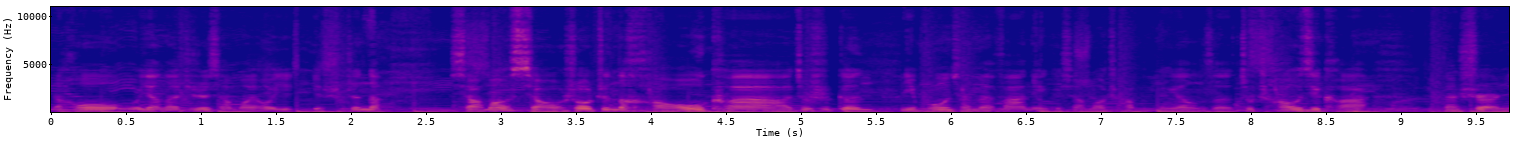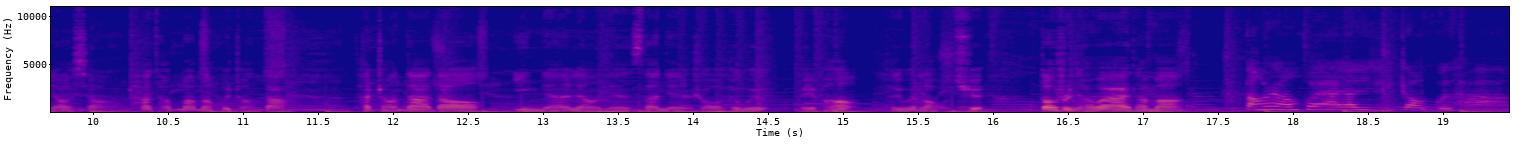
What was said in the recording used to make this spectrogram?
然后我养到这只小猫以后也也是真的，小猫小时候真的好可爱啊，就是跟你朋友圈里面发那个小猫差不多那个样子，就超级可爱。但是你要想，它它慢慢会长大，它长大到一年、两年、三年的时候，它会肥胖，它就会老去。到时候你还会爱它吗？当然会啊，要一直照顾它。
